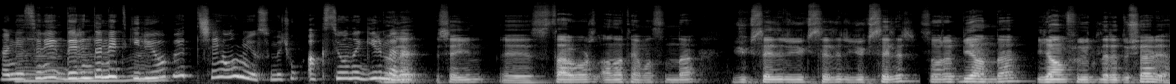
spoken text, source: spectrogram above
Hani seni derinden etkiliyor ve şey olmuyorsun ve çok aksiyona girmeden. Böyle şeyin e, Star Wars ana temasında yükselir yükselir yükselir sonra bir anda yan flütlere düşer ya.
